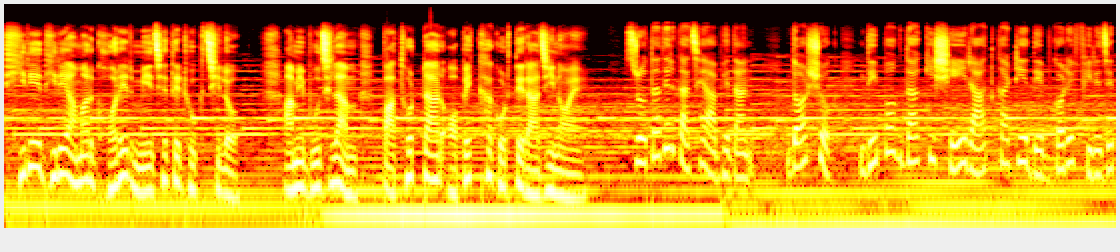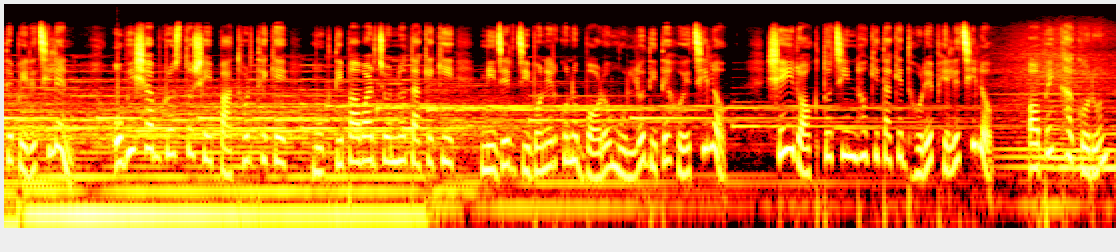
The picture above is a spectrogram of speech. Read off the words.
ধীরে ধীরে আমার ঘরের মেঝেতে ঢুকছিল। আমি বুঝলাম পাথরটা আর অপেক্ষা করতে রাজি নয়। শ্রোতাদের কাছে আবেদন, দর্শক, দীপক দা কি সেই রাত কাটিয়ে দেবগড়ে ফিরে যেতে পেরেছিলেন? অভিশাপগ্রস্ত সেই পাথর থেকে মুক্তি পাওয়ার জন্য তাকে কি নিজের জীবনের কোনো বড় মূল্য দিতে হয়েছিল? সেই রক্তচিহ্ন কি তাকে ধরে ফেলেছিল? অপেক্ষা করুন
